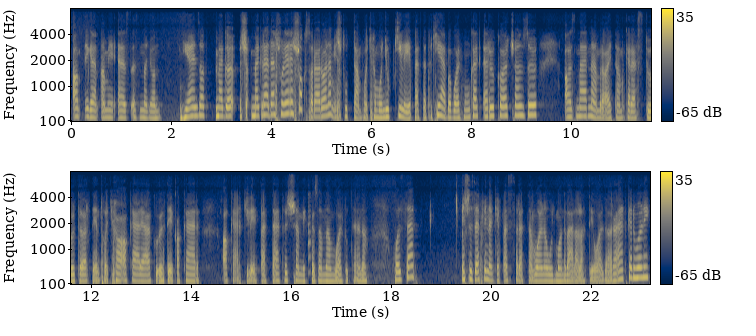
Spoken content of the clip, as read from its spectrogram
A, igen, ami ez, ez nagyon hiányzott, meg, meg ráadásul én sokszor arról nem is tudtam, hogyha mondjuk kilépett, tehát hogy hiába volt munkaerőkölcsönző, az már nem rajtam keresztül történt, hogyha akár elküldték, akár, akár kilépett, tehát hogy semmi közöm nem volt utána hozzá. És ezért mindenképpen szerettem volna úgymond vállalati oldalra átkerülni,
